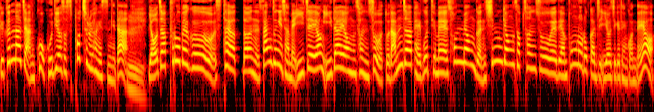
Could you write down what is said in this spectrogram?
그 끝나지 않고 곧이어서 스포츠로 향했습니다. 음. 여자 프로배구 스타였던 쌍둥이 자매 이재영, 이다영 선수, 또 남자 배구팀의 손명근, 심경섭 선수에 대한 폭로로까지 이어지게 된 건데요.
